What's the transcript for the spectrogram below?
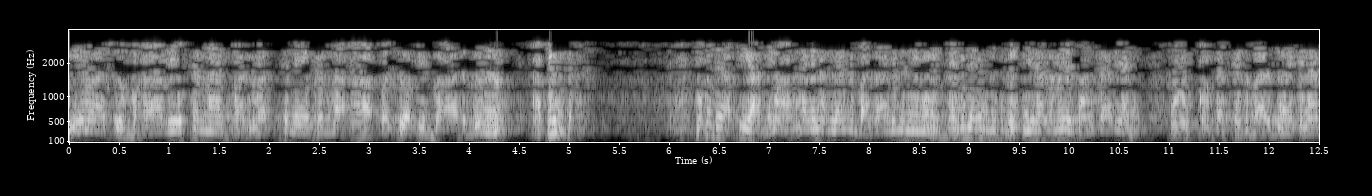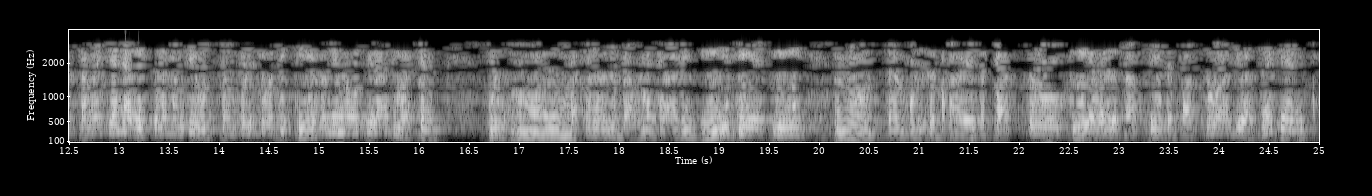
ඒවා ස්වභාවය තමයි පරිවර්තනය කරලා ආපසු අපි බාර දුන්නොත් අපි මොකද අපි යන්නේ අල්ලගෙන අල්ලගෙන බදාගෙන නෙමෙයි දැනගෙන මේක තමයි සංස්කාරයන්නේ ඔය ඔක්කොම පැත්තට බාර දුන්න කෙනා තමයි කියන්නේ අර ඉස්සෙල්ලා මම කිය උත්තම පොලිසෝටි කේවලිනෝ කියලා හිතුවා මතනවල ධර්මචාරී ජීවිතයේ ඇති උත්තර පුරුෂ භාවයට පස්සෝ කේවල සත්‍යයට පස්සෝ ආදී වශයෙන් කියන්නේ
